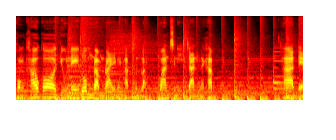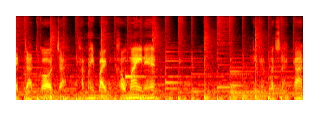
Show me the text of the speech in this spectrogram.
ของเขาก็อยู่ในร่มรำไรนะครับสำหรับว่านสน่ห์จันนะครับ ถ้าแดดจัดก็จะทำให้ใบของเขาไหม้นะฮะนี่ครับลักษณะก้าน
